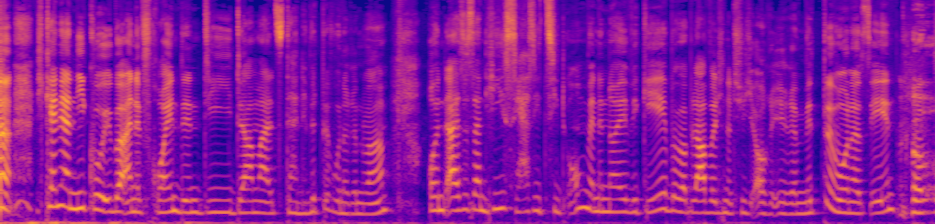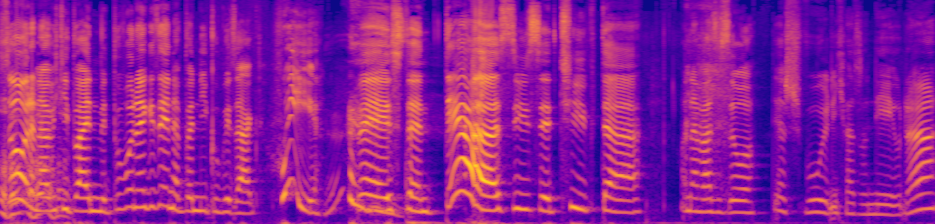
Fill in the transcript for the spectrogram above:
ich kenne ja Nico über eine Freundin, die damals deine Mitbewohnerin war. Und als es dann hieß, ja, sie zieht um in eine neue WG, bla bla bla, wollte ich natürlich auch ihre Mitbewohner sehen. So, dann habe ich die beiden Mitbewohner gesehen, habe bei Nico gesagt, hui, wer ist denn der süße Typ da? Und dann war sie so, der ist schwul. Und ich war so, nee, oder?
